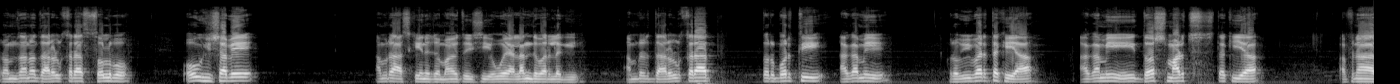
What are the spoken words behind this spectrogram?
রমজানও দারুল খেরাত চলব। ও হিসাবে আমরা আজকে এনে জমায়েত হয়েছি, ও এলান দেবার লাগি। আমরা দারুল কারাত পরবর্তী আগামী রবিবার তাকিয়া, আগামী দশ মার্চ তাকিয়া, আপনার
